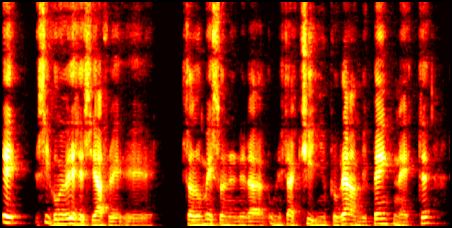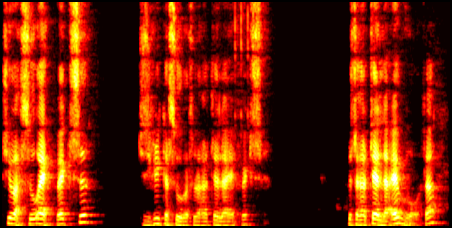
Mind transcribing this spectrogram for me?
e sì, come vedete si apre, eh, è stato messo nella unità C in programmi PaintNet, si va su FX, ci si clicca sopra sulla cartella FX, questa cartella è vuota,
